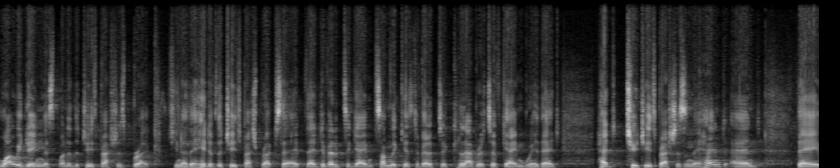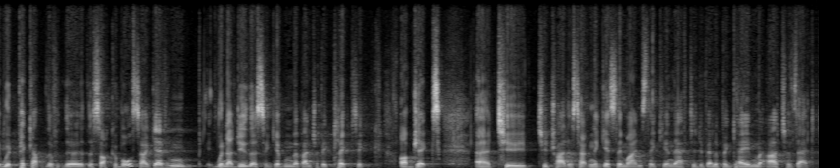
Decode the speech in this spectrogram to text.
While we're doing this, one of the toothbrushes broke. You know, the head of the toothbrush broke. So they, they developed a game, some of the kids developed a collaborative game where they'd had two toothbrushes in their hand and they would pick up the, the, the, soccer ball. So I gave them, when I do this, I give them a bunch of eclectic objects uh, to, to try this out. And it gets their minds thinking and they have to develop a game out of that.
